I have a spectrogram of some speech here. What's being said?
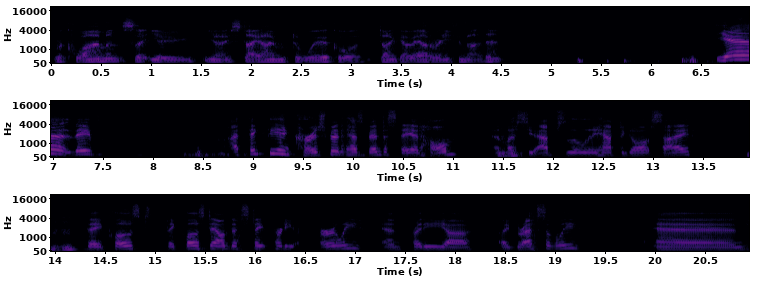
requirements that you, you know, stay home to work or don't go out or anything like that? Yeah, they've. I think the encouragement has been to stay at home unless you absolutely have to go outside. hmm They closed they closed down the state pretty early and pretty uh, aggressively, and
